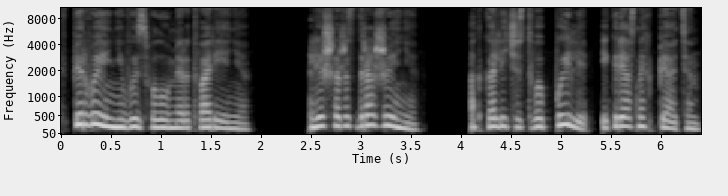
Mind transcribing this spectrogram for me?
впервые не вызвала умиротворения, лишь раздражение от количества пыли и грязных пятен.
